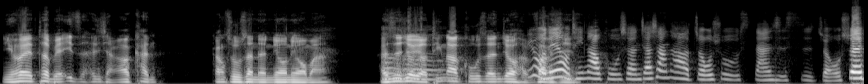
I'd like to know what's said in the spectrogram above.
你会特别一直很想要看刚出生的妞妞吗？还是就有听到哭声就很因为我那天有？听到哭声，加上他的周数三十四周，所以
